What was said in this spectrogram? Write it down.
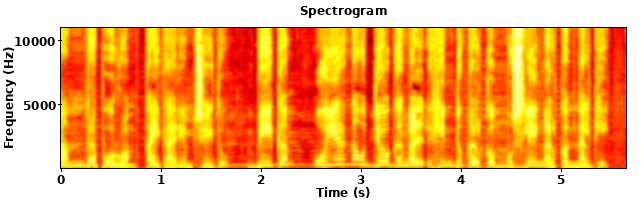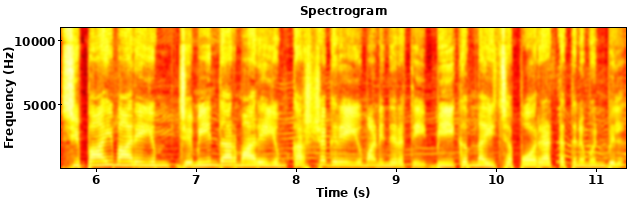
തന്ത്രപൂർവം കൈകാര്യം ചെയ്തു. ബീഗം ഉയർന്ന ഉദ്യോഗങ്ങൾ ഹിന്ദുക്കൾക്കും മുസ്ലിങ്ങൾക്കും നൽകി. ശിപായിമാരെയും ജമീന്ദാർമാരെയും കർഷകരെയും അണിനിരത്തി ബീഗം നയിച്ച പോരാട്ടത്തിനു മുൻപിൽ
